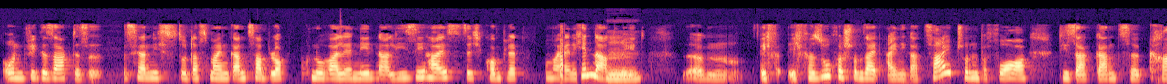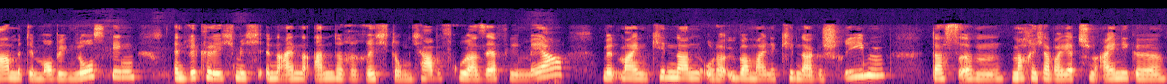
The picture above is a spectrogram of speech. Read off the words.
und wie gesagt, es ist ja nicht so, dass mein ganzer Blog, nur weil er Nena Lisi heißt, sich komplett um meine Kinder mhm. dreht. Ähm, ich, ich versuche schon seit einiger Zeit, schon bevor dieser ganze Kram mit dem Mobbing losging, entwickle ich mich in eine andere Richtung. Ich habe früher sehr viel mehr mit meinen Kindern oder über meine Kinder geschrieben. Das ähm, mache ich aber jetzt schon einige,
